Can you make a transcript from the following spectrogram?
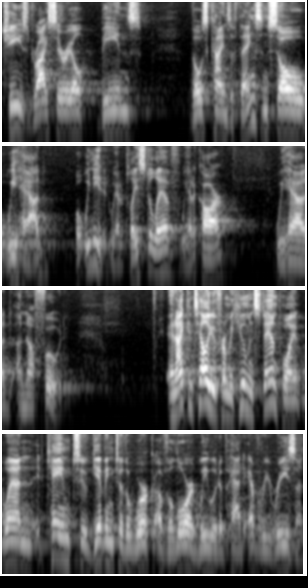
cheese, dry cereal, beans, those kinds of things. And so we had what we needed. We had a place to live, we had a car, we had enough food. And I can tell you from a human standpoint, when it came to giving to the work of the Lord, we would have had every reason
